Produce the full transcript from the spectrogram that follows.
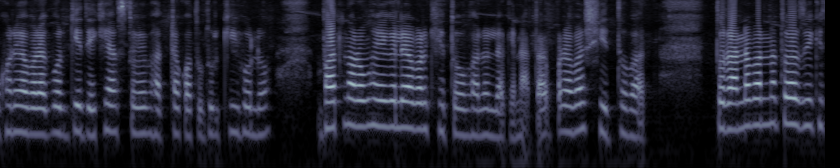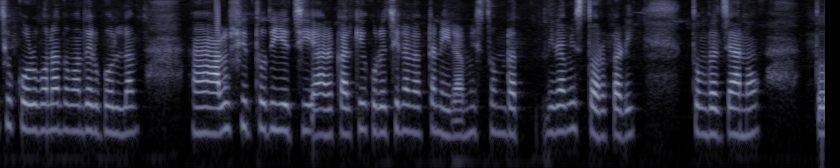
ওখানে আবার একবার গিয়ে দেখে আসতে হবে ভাতটা কত দূর কী হলো। ভাত নরম হয়ে গেলে আবার খেতেও ভালো লাগে না। তারপরে আবার সিদ্ধ ভাত। তো রান্নাবান্না তো আজকে কিছু করব না তোমাদের বললাম। আলু সিদ্ধ দিয়েছি আর কালকে করেছিলাম একটা নিরামিষ তোমরা, নিরামিষ তরকারি, তোমরা জানো। তো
